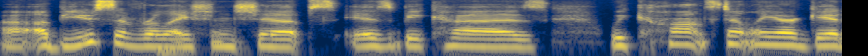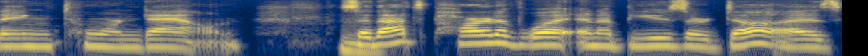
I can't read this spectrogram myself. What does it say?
uh, abusive relationships is because we constantly are getting torn down so hmm. that's part of what an abuser does.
